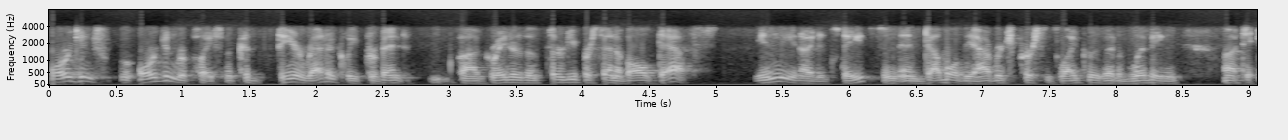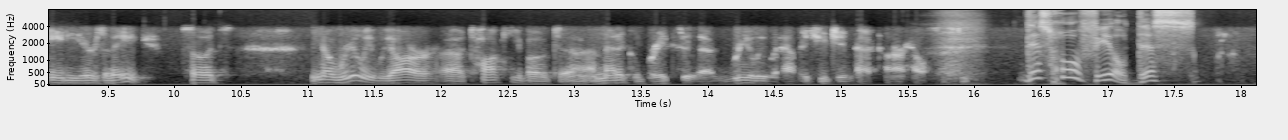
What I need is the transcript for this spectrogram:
organ, organ replacement could theoretically prevent uh, greater than 30% of all deaths in the United States and, and double the average person's likelihood of living uh, to 80 years of age. So it's you know, really, we are uh, talking about uh, a medical breakthrough that really would have a huge impact on our health. This whole field, this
